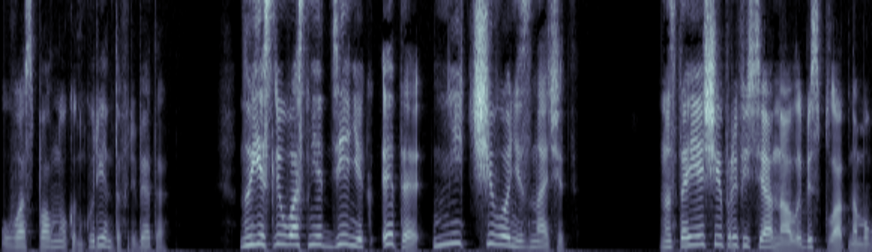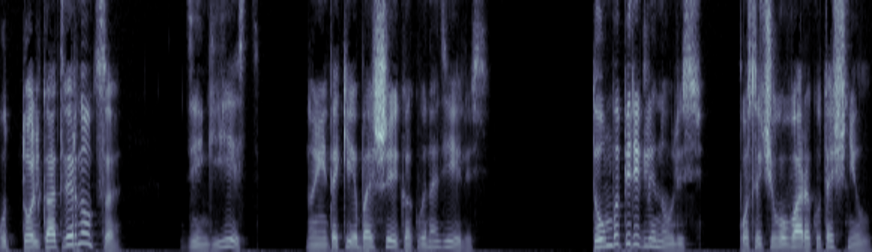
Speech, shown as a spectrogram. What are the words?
У вас полно конкурентов, ребята. Но если у вас нет денег, это ничего не значит. Настоящие профессионалы бесплатно могут только отвернуться. Деньги есть, но не такие большие, как вы надеялись. Томбы переглянулись. после чего Варек уточнил.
